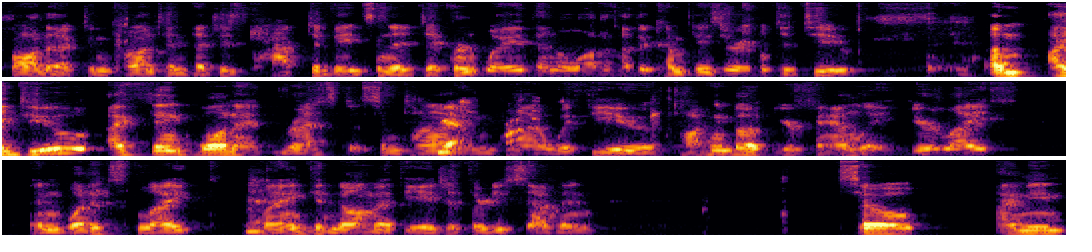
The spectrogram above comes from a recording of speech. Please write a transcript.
product and content that just captivates in a different way than a lot of other companies are able to do. Um, I do, I think, want to rest some time uh, with you talking about your family, your life, and what it's like playing kendama at the age of 37. So, I mean,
